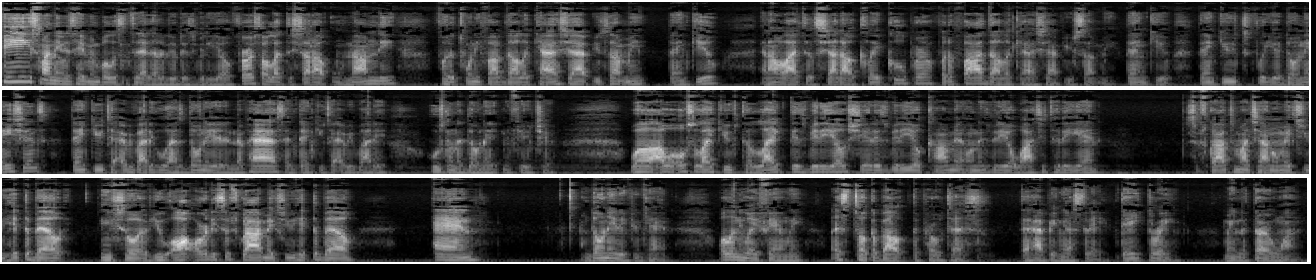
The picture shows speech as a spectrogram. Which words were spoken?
Peace, my name is Javen Bullets, and today I gotta do this video. First, I would like to shout out Unamni for the $25 Cash App you sent me. Thank you. And I would like to shout out Clay Cooper for the $5 Cash App you sent me. Thank you. Thank you for your donations. Thank you to everybody who has donated in the past, and thank you to everybody who's gonna donate in the future. Well, I would also like you to like this video, share this video, comment on this video, watch it to the end. Subscribe to my channel. Make sure you hit the bell. And so if you are already subscribed, make sure you hit the bell and donate if you can. Well, anyway, family, let's talk about the protests that happened yesterday, day three. I mean, the third one.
